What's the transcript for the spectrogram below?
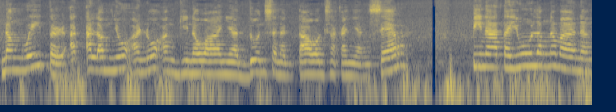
ng waiter at alam nyo ano ang ginawa niya dun sa nagtawag sa kanyang sir? Pinatayo lang naman ng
